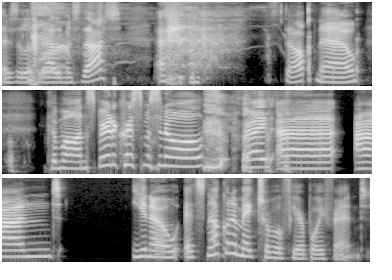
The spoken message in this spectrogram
there's a little element to that. Stop now. Come on, spirit of Christmas and all, right? Uh, and you know, it's not going to make trouble for your boyfriend.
